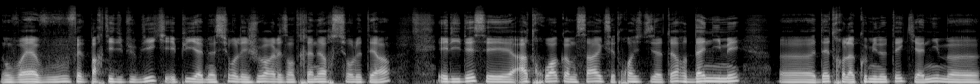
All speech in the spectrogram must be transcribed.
Donc voilà, vous, vous faites partie du public. Et puis il y a bien sûr les joueurs et les entraîneurs sur le terrain. Et l'idée c'est à trois comme ça, avec ces trois utilisateurs, d'animer, d'être la communauté qui anime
